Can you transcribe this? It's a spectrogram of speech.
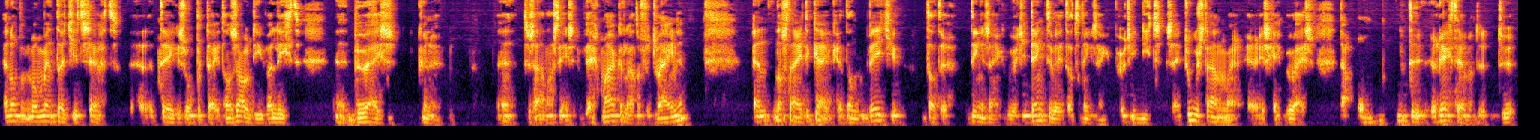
En op het moment dat je het zegt uh, tegen zo'n partij, dan zou die wellicht bewijs kunnen eh, tussen aanhalingstekens, wegmaken, laten verdwijnen. En dan sta je te kijken. Dan weet je dat er dingen zijn gebeurd. Je denkt te weten dat er dingen zijn gebeurd die niet zijn toegestaan, maar er is geen bewijs. Nou, om de rechthebbende, de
